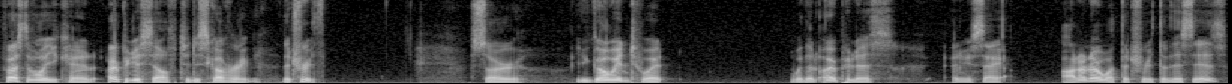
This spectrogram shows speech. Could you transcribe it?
first of all, you can open yourself to discovering the truth. So you go into it with an openness and you say, I don't know what the truth of this is.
